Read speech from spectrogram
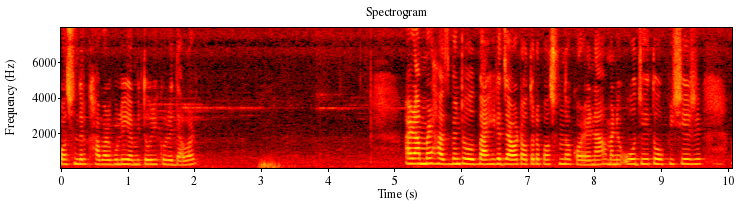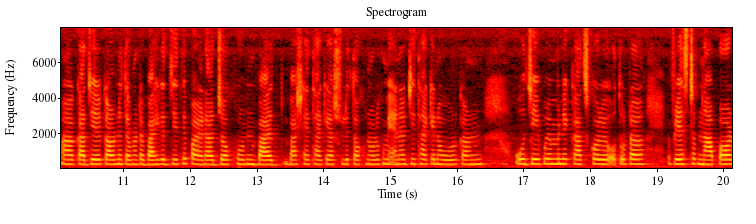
পছন্দের খাবারগুলোই আমি তৈরি করে দেওয়ার। আর আমার হাজব্যান্ড ও বাহিরে যাওয়াটা অতটা পছন্দ করে না। মানে ও যেহেতু অফিসের কাজের কারণে তেমন একটা বাইরে যেতে পারে না। যখন বাসায় থাকে আসলে তখন ওরকম এনার্জি থাকে না ওর। কারণ ও যেই পরিমাণে কাজ করে অতটা রেস্ট না পাওয়ার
